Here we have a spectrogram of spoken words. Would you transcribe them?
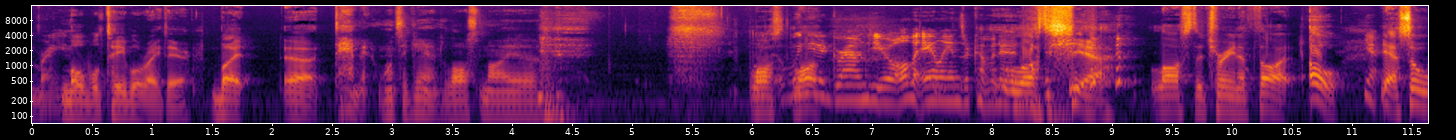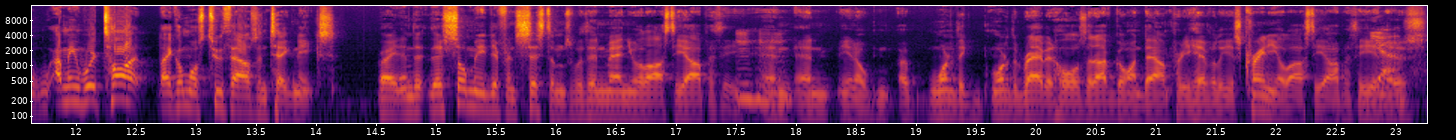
Right. mobile table right there. But uh, damn it, once again, lost my uh, lost. We lo- need to ground you. All the aliens are coming in. lost yeah lost the train of thought oh Yeah. so i mean we're taught like almost 2000 techniques right and th- there's so many different systems within manual osteopathy Mm-hmm. and and you know uh, one of the one of the rabbit holes that i've gone down pretty heavily is cranial osteopathy Yeah. and there's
